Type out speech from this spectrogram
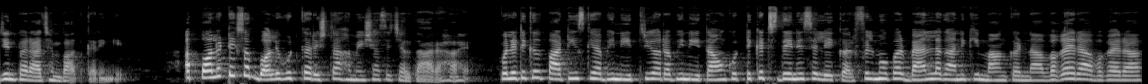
जिन पर आज हम बात करेंगे। अब पॉलिटिक्स और बॉलीवुड का रिश्ता हमेशा से चलता आ रहा है। पॉलिटिकल पार्टीज़ के अभिनेत्री और अभिनेताओं को टिकट्स देने से लेकर फ़िल्मों पर बैन लगाने की मांग करना, वगैरह वगैरह,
